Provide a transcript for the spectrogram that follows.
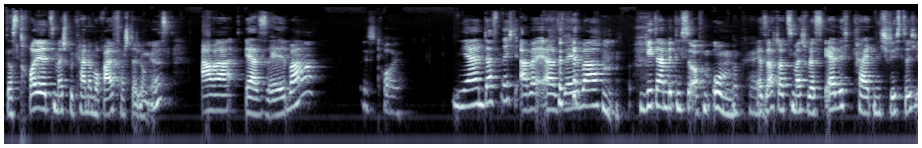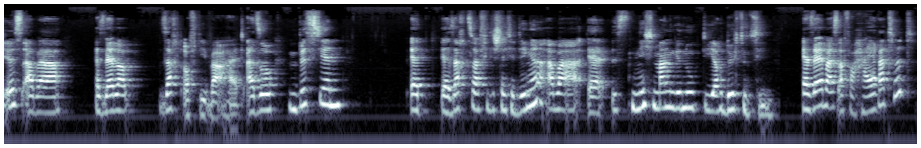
dass Treue zum Beispiel keine Moralvorstellung ist, aber er selber ist treu. Ja, das nicht, aber er selber geht damit nicht so offen um. Okay. Er sagt auch zum Beispiel, dass Ehrlichkeit nicht wichtig ist, aber er selber sagt oft die Wahrheit. Also ein bisschen, er, er sagt zwar viele schlechte Dinge, aber er ist nicht Mann genug, die auch durchzuziehen. Er selber ist auch verheiratet,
